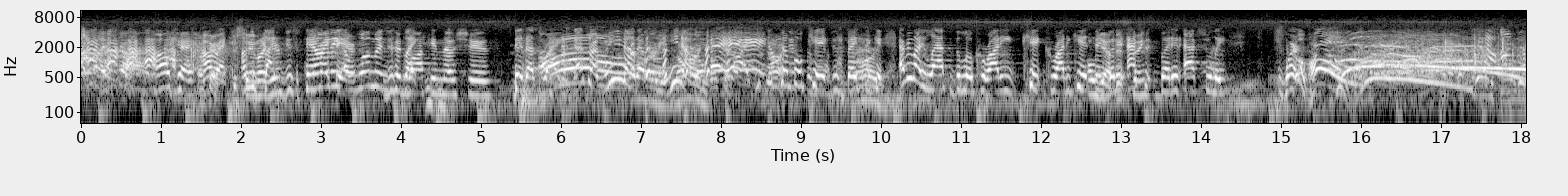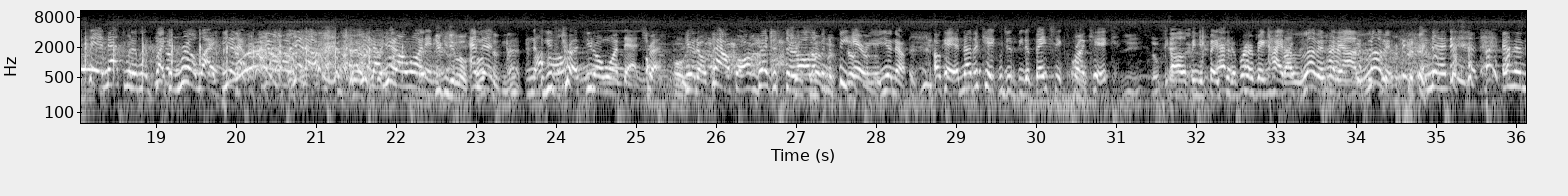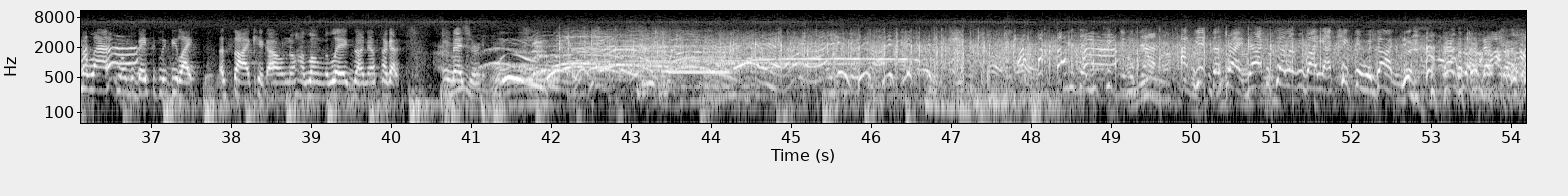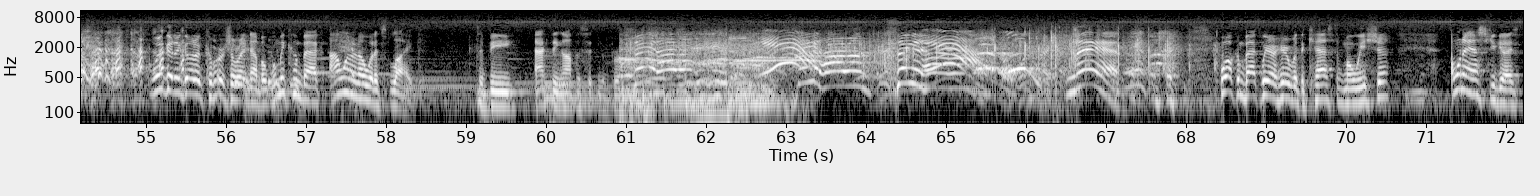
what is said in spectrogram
Okay. All right. just I'm stand right like, here? Just stand right there. a woman Just could like- walk in those shoes. Yeah, that's right. That's right. But he know that, Marie. He knows. Hey, hey. Just a simple kick, just basic kick. Everybody laughs at the little karate kick, karate kid Oh, thing, yeah, but it actually, thing? but it actually works. Oh! You know, I'm just saying that's what it looks like in real life. You know, you know, you know, you don't want it. You can get a little and closer then, than that. No, you trust. You don't want that. Oh, trust. Oh, you know, powerful arm registered all up in the feet area. You know. Okay, another kick would just be the basic front kick okay, all up in your face at a perfect height. I love it, honey. I love it. And then, and then the last one would basically be like a sidekick. I don't know how long the legs are now, so I got to measure it. I, yeah, that's right. Now I can tell everybody I kicked it with Donny. that's right, that's right. We're going to go to commercial right now, but when we come back, I want to know what it's like to be acting opposite your brother. Sing it, Hiram! Yeah! Sing it, Hiram! Sing it, Hiram! Man! Welcome back. We are here with the cast of Moesha. I want to ask you guys,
